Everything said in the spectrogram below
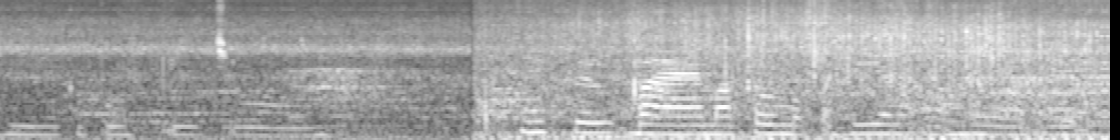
hia ồ sao mình ta hàng một cái hia cái hia có bộ đi cho cái cứ bài mà tôi một cái hia là ở đây là cái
